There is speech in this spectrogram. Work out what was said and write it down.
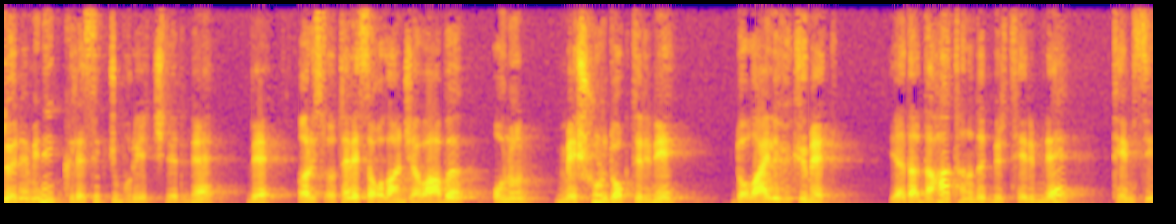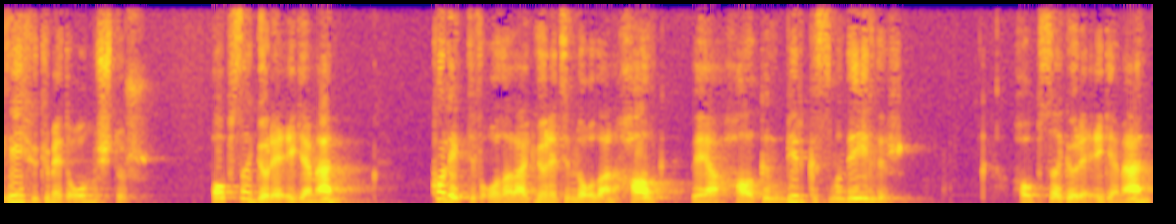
Döneminin klasik cumhuriyetçilerine ve Aristoteles'e olan cevabı onun meşhur doktrini dolaylı hükümet ya da daha tanıdık bir terimle temsili hükümet olmuştur. Hobbes'a göre egemen, kolektif olarak yönetimde olan halk veya halkın bir kısmı değildir. Hobbes'a göre egemen,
